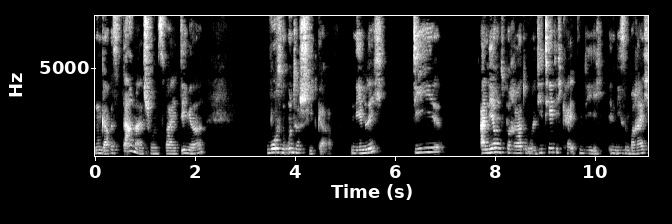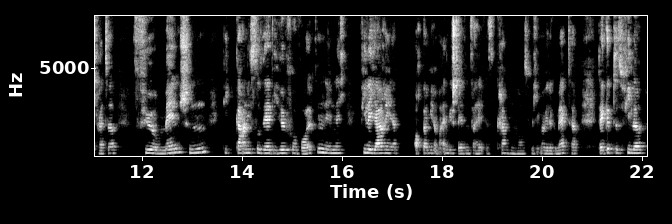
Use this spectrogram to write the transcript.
Nun gab es damals schon zwei Dinge, wo es einen Unterschied gab. Nämlich die Ernährungsberatung oder die Tätigkeiten, die ich in diesem Bereich hatte, für Menschen, die gar nicht so sehr die Hilfe wollten, nämlich viele Jahre ja auch bei mir im Angestelltenverhältnis im Krankenhaus, wo ich immer wieder gemerkt habe, da gibt es viele,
